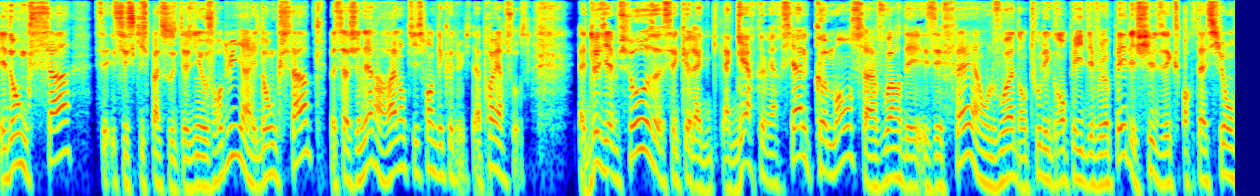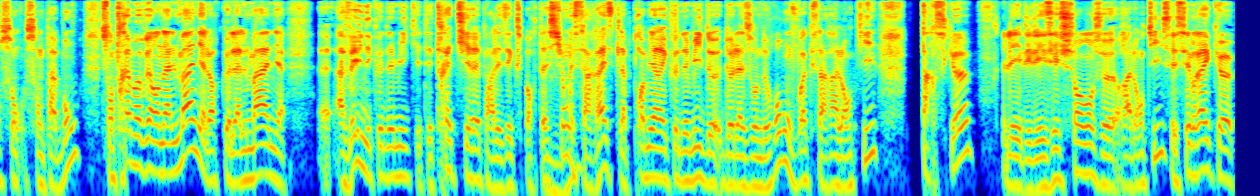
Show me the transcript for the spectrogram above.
Et donc, ça, c'est ce qui se passe aux États-Unis aujourd'hui. hein. Et donc, ça, bah, ça génère un ralentissement de l'économie. C'est la première chose. La deuxième chose, c'est que la, la guerre commerciale commence à avoir des effets. hein. On le voit dans tous les grands pays développés. Les chiffres des exportations sont, sont pas bons, sont très mauvais en Allemagne, alors que l'Allemagne euh, avait une économie qui était très tirée par les exportations, et ça reste la première économie de, de la zone euro. On voit que ça ralentit parce que les, échanges ralentissent. Et c'est vrai que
